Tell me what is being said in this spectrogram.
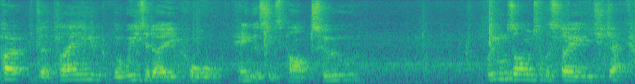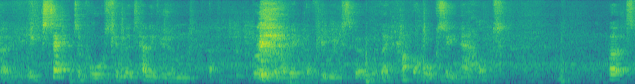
The, the play that we today call Henry VI Part 2 brings onto the stage Jack Cade, except, of course, in the television version of it a few weeks ago where they cut the whole scene out. But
